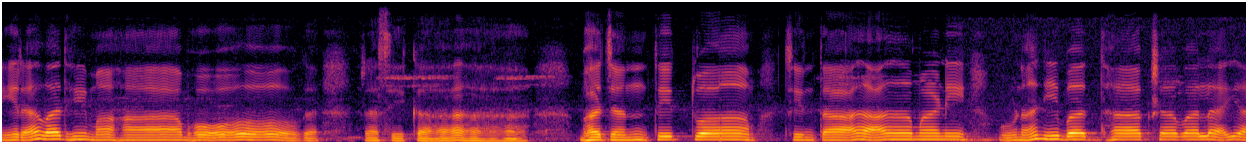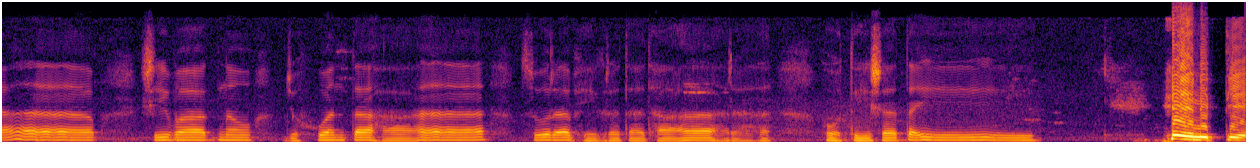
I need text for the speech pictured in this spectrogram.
निरवधिमहाभोगरसिक भजन्ति त्वां चिन्तामणि गुणनिबद्धाक्षवलया शिवाग्नौ जुह्वन्तः सुरभिघृतधारः होतिशतै। हे नित्ये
